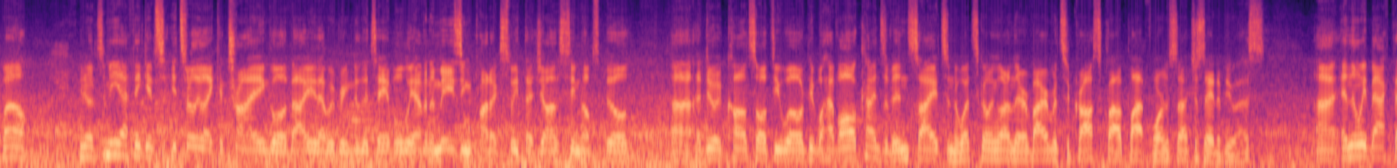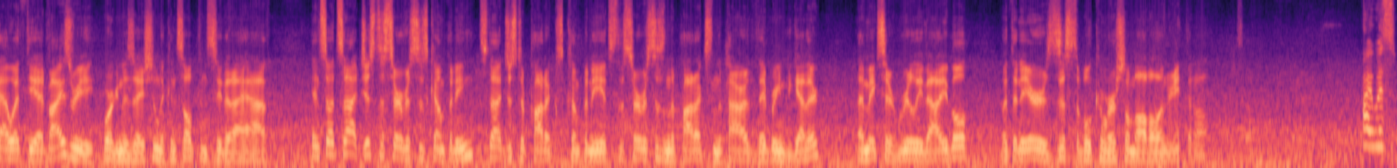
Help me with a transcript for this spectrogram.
well, you know, to me, I think it's it's really like a triangle of value that we bring to the table. We have an amazing product suite that John's team helps build, uh, a DoiT console, if you will, where people have all kinds of insights into what's going on in their environments across cloud platforms, not just AWS. Uh, and then we back that with the advisory organization, the consultancy that I have. And so it's not just a services company, it's not just a products company, it's the services and the products and the power that they bring together that makes it really valuable with an irresistible commercial model underneath it all. So. I was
